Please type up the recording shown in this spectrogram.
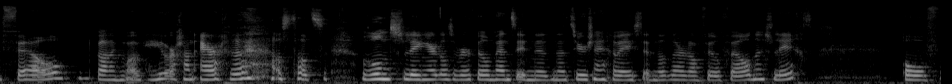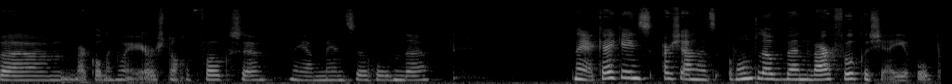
vuil. Daar kan ik me ook heel erg aan ergeren als dat rondslingert. Als er weer veel mensen in de natuur zijn geweest en dat er dan veel vuilnis ligt. Of um, waar kon ik me eerst nog op focussen? Nou ja, mensen, honden. Nou ja, kijk eens als je aan het rondlopen bent, waar focus jij je op?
